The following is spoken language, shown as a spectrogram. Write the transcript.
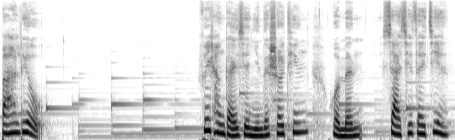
八六。非常感谢您的收听，我们下期再见。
